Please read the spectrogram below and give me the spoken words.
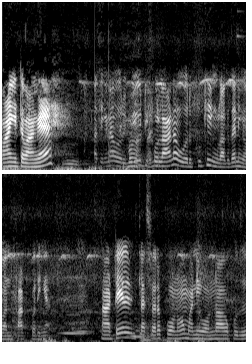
வாங்கிட்டு வாங்க. பார்த்தீங்கன்னா ஒரு பியூட்டிஃபுல்லான ஒரு குக்கிங் vlog தான் நீங்கள் வந்து பார்க்க போகிறீங்க நான் டெய்லரிங் கிளாஸ் வர போகணும். மணி ஒன்றும் ஆக போகுது.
